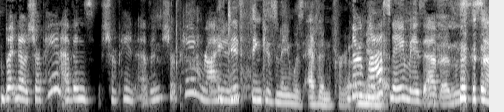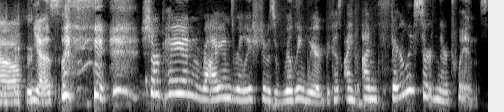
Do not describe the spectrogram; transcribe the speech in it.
but no, Sharpay and Evans, Sharpay and Evans, Sharpay and I Ryan. did think his name was Evan for a Their last name is Evans, so yes. Sharpay and Ryan's relationship is really weird because I, I'm fairly certain they're twins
